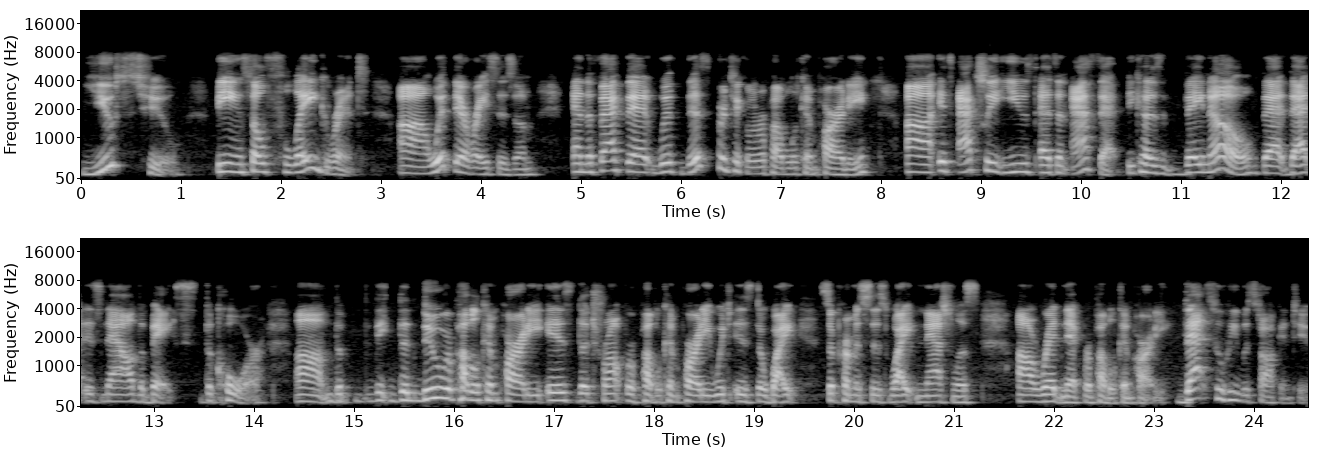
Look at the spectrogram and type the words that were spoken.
used to being so flagrant uh, with their racism. And the fact that with this particular Republican Party, uh, it's actually used as an asset because they know that that is now the base, the core. Um, the, the the new Republican Party is the Trump Republican Party, which is the white supremacist, white nationalist, uh, redneck Republican Party. That's who he was talking to.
